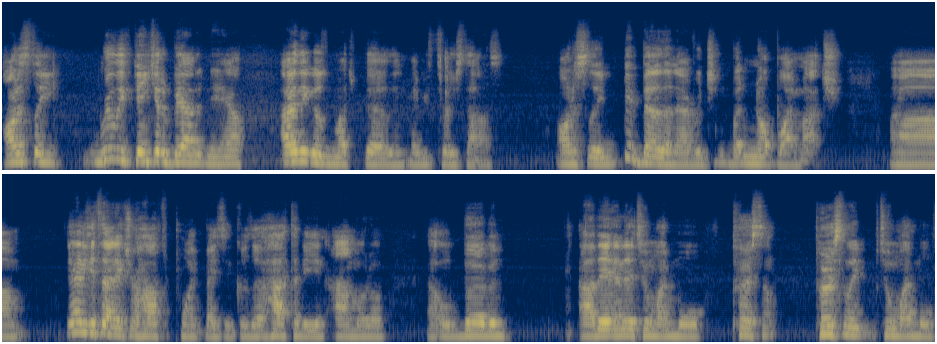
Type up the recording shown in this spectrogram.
honestly really thinking about it now. I think it was much better than maybe three stars. Honestly, a bit better than average, but not by much. Um, you only get that extra half a point basically because of Hattori and Amuro uh, or Bourbon are uh, there, and they're two of my more personal, personally two of my more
